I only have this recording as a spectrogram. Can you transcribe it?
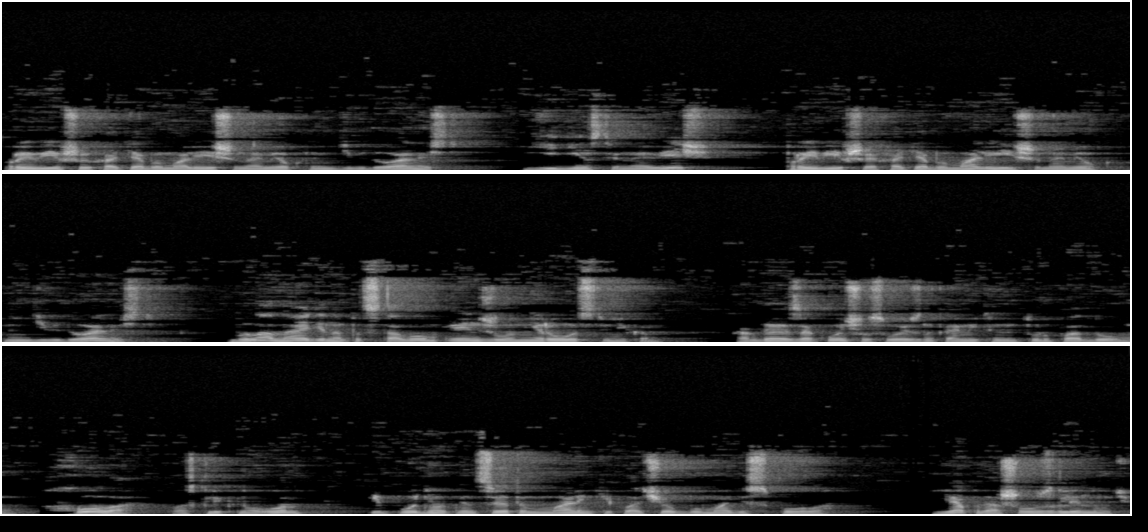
проявившая хотя бы малейший намек на индивидуальность, единственная вещь, проявившая хотя бы малейший намек на индивидуальность, была найдена под столом Энджелом неродственником, когда я закончил свой знакомительный тур по дому. «Хола!» – воскликнул он и поднял пинцетом маленький клочок бумаги с пола. Я подошел взглянуть.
